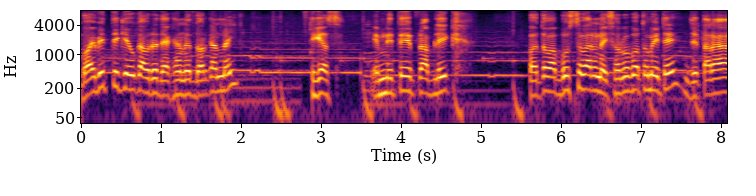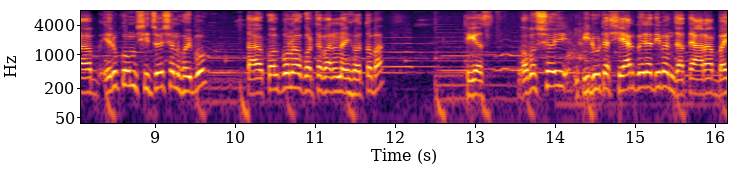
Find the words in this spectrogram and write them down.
ভয়ভিত্তি কেউ কাউরে দেখানোর দরকার নাই। ঠিক আছে। এমনিতে পাবলিক হয়তো বা বুঝতে পারে নাই সর্বপ্রথম এটাই যে তারা এরকম সিচুয়েশন হইব, তা কল্পনাও করতে পারে নাই হয়তো বা। ঠিক আছে। অবশ্যই ভিডিওটা শেয়ার করে দিবেন যাতে আরব ভাই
